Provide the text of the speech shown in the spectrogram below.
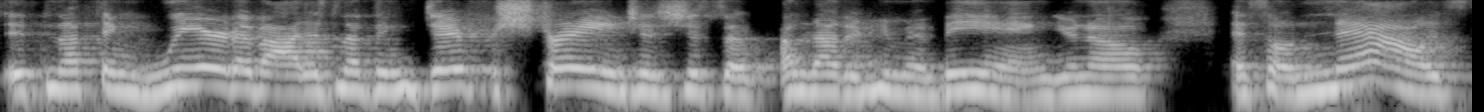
it's nothing weird about it, it's nothing different, strange. It's just a, another human being, you know. And so now it's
